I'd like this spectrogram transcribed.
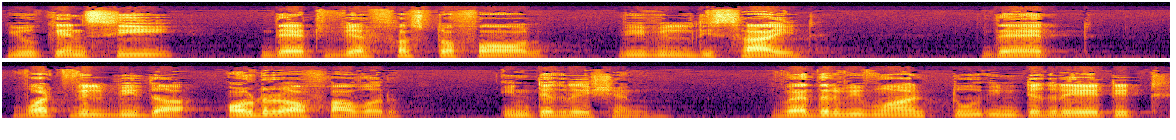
you can see that we are, first of all, we will decide that what will be the order of our integration, whether we want to integrate it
